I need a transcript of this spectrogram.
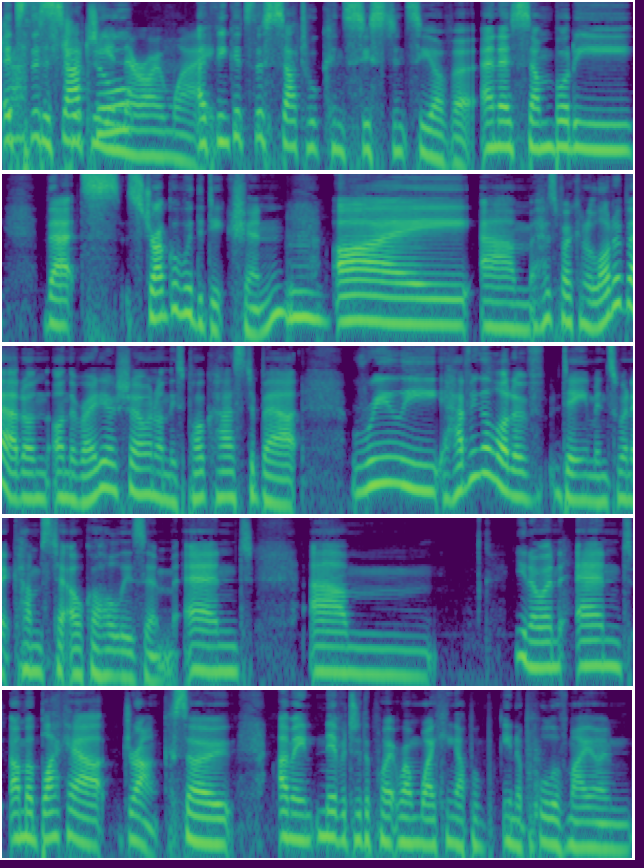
it's the subtle in their own way. I think it's the subtle consistency of it. And as somebody that's struggled with addiction, I um, have spoken a lot about on on the radio show and on this podcast about really having a lot of demons when it comes to alcoholism and. Um, you know, and, and I'm a blackout drunk. So, I mean, never to the point where I'm waking up in a pool of my own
